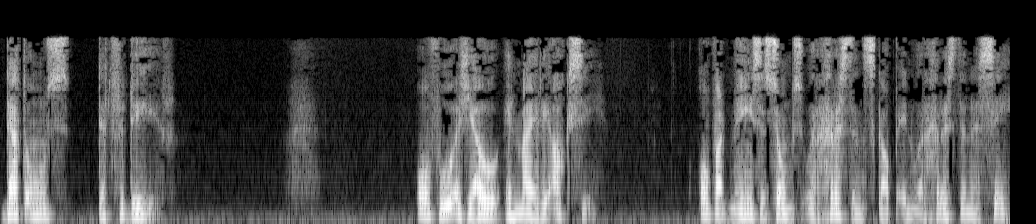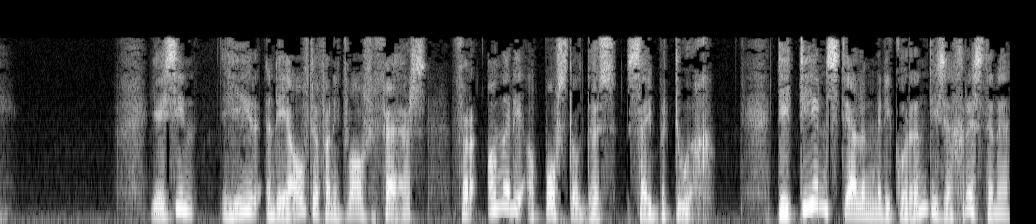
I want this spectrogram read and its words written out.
dat ons dit verduur. Of hoe is jou en my reaksie op wat mense soms oor kristendom en oor Christene sê? Jy sien hier in die helfte van die 12de vers verander die apostel dus sy betoog. Die teenstelling met die korintiese Christene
